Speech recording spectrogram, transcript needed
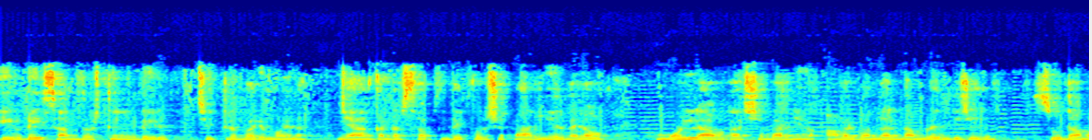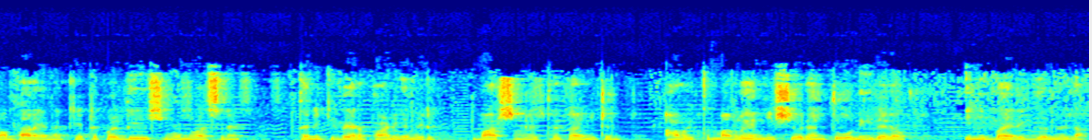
ഇവിടെ ഈ സന്തോഷത്തിനിടയിൽ ചിത്രം വരുമോ എന്ന് ഞാൻ കണ്ട സ്വപ്നത്തെക്കുറിച്ച് പറഞ്ഞിരുന്നല്ലോ. മുകളിൽ അവകാശം പറഞ്ഞ് അവൾ വന്നാൽ നമ്മൾ എന്തു ചെയ്യും? സുധാമ പറയുന്ന കേട്ടപ്പോൾ ദേഷ്യം വന്നു അച്ഛന്. തനിക്ക് വേറെ പണിയും വരും. വർഷങ്ങൾ എത്ര കഴിഞ്ഞിട്ടും അവൾക്ക് മകളെ അന്വേഷിച്ചു വരാൻ തോന്നിയില്ലല്ലോ. ഇനി വരികയൊന്നുമില്ല.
